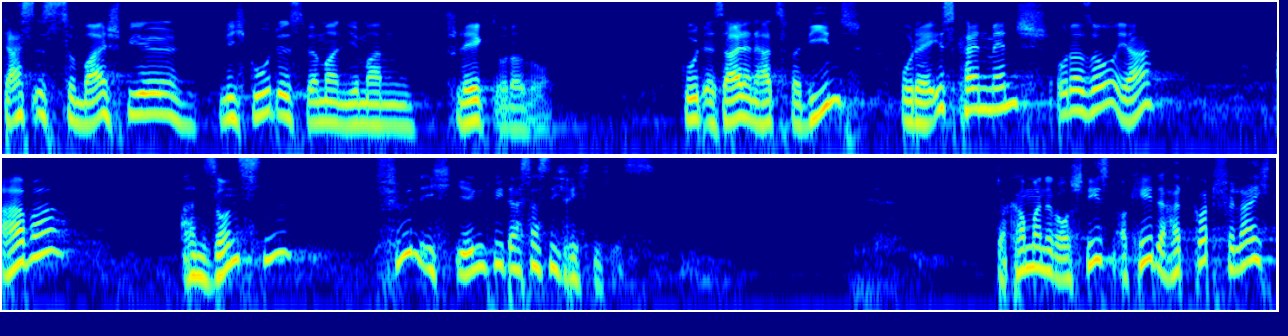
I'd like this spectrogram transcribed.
dass es zum Beispiel nicht gut ist, wenn man jemanden schlägt oder so. Gut, es sei denn, er hat es verdient oder er ist kein Mensch oder so, ja. Aber ansonsten fühle ich irgendwie, dass das nicht richtig ist. Da kann man daraus schließen, okay, da hat Gott vielleicht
